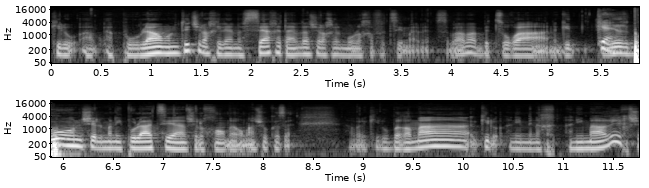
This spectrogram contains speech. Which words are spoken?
כאילו, הפעולה האומנותית שלך היא לנסח את העמדה שלך אל מול החפצים האלה, סבבה? בצורה, נגיד, כן. ארגון של מניפולציה של חומר או משהו כזה. אבל כאילו ברמה, כאילו, אני, מנח, אני מעריך ש...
